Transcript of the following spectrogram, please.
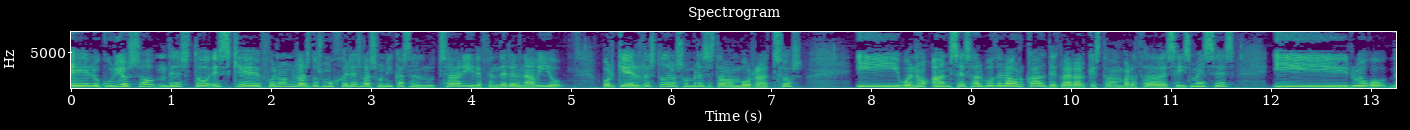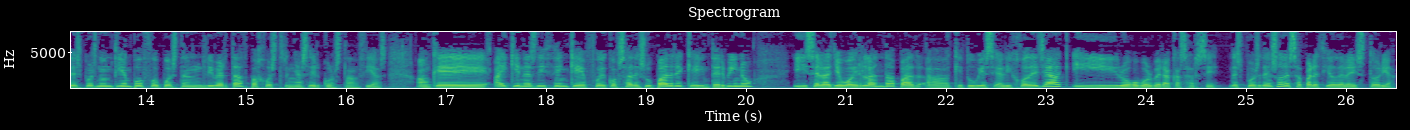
Eh, lo curioso de esto es que fueron las dos mujeres las únicas en luchar y defender el navío, porque el resto de los hombres estaban borrachos. Y bueno, Anne se salvó de la horca al declarar que estaba embarazada de seis meses y luego, después de un tiempo, fue puesta en libertad bajo extrañas circunstancias. Aunque hay quienes dicen que fue cosa de su padre que intervino y se la llevó a Irlanda para que tuviese al hijo de Jack y luego volver a casarse. Después de eso desapareció de la historia.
